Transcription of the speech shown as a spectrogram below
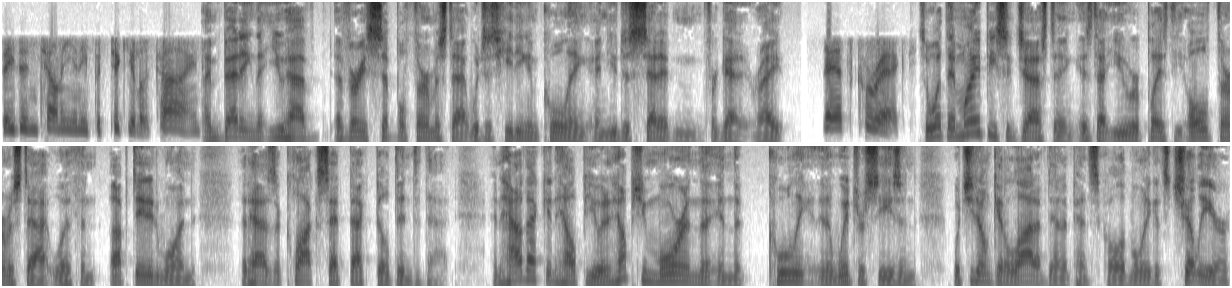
They didn't tell me any particular kind. I'm betting that you have a very simple thermostat, which is heating and cooling, and you just set it and forget it, right? That's correct. So what they might be suggesting is that you replace the old thermostat with an updated one that has a clock setback built into that. And how that can help you, and it helps you more in the in the cooling in the winter season, which you don't get a lot of down in Pensacola, but when it gets chillier,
